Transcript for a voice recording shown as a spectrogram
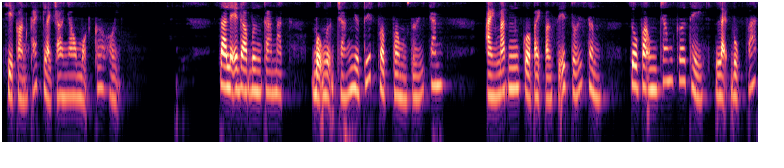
chỉ còn cách là cho nhau một cơ hội. Gia lễ đỏ bừng ca mặt, bộ ngực trắng như tuyết phập phồng dưới chăn. Ánh mắt của bạch bác sĩ tối sầm, dục vọng trong cơ thể lại bục phát.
